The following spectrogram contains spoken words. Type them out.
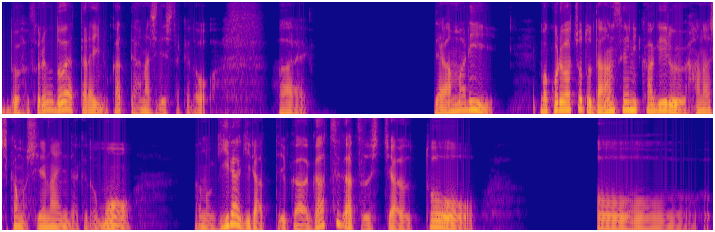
ど、それをどうやったらいいのかって話でしたけど、はい。で、あんまり、まあこれはちょっと男性に限る話かもしれないんだけども、あの、ギラギラっていうか、ガツガツしちゃうと、お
